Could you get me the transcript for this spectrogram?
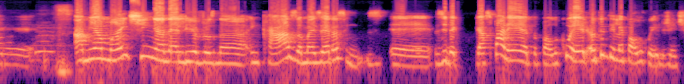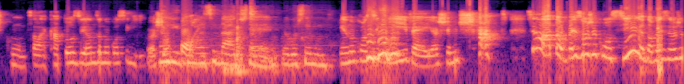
É, a minha mãe tinha, né, livros na, em casa, mas era assim, é, Gaspareto, Paulo Coelho. Eu tentei ler Paulo Coelho, gente, com, sei lá, 14 anos eu não consegui. Eu achei Eu um porre. com cidade também. Eu gostei muito. Eu não consegui, velho. Eu achei muito chato. Sei lá, talvez hoje eu consiga, talvez hoje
